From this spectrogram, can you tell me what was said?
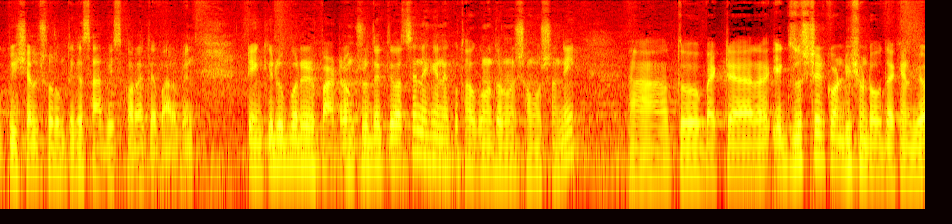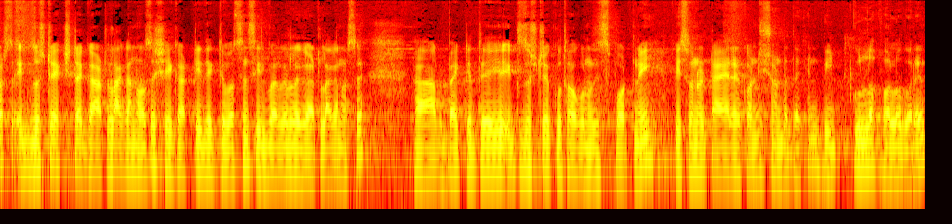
অফিসিয়াল শোরুম থেকে সার্ভিস করাতে পারবেন। ট্যাঙ্কির উপরের পার্টের অংশ দেখতে পাচ্ছেন, এখানে কোথাও কোনো ধরনের সমস্যা নেই। তো ব্যাগটার এক্সস্টের কন্ডিশনটাও দেখেন ভিওর্স এক্সস্টে এক্সট্রা গার্ড লাগানো আছে, সেই গার্ডটি দেখতে পাচ্ছেন সিলভার কালারের গার্ড লাগানো আছে। আর ব্যাগটিতে এক্সস্টে কোথাও কোনো স্পট নেই, পিছনের টায়ারের কন্ডিশনটা দেখেন বিটগুলো ফলো করেন।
